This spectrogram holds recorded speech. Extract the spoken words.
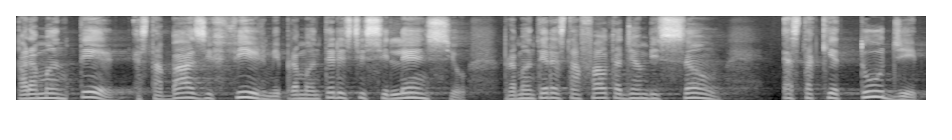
para manter esta base firme, para manter este silêncio, para manter esta falta de ambição, esta quietude,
